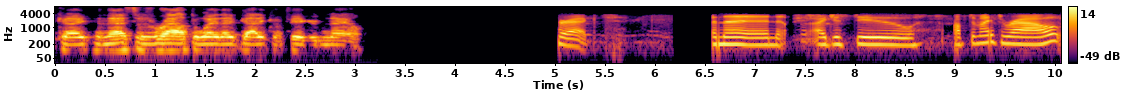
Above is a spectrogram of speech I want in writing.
Okay, and that's the route the way they've got it configured now. correct. And then I just do optimize route.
